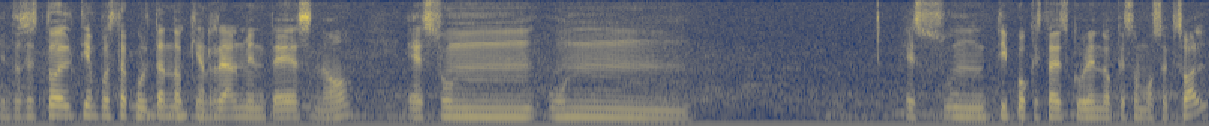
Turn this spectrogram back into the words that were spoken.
Entonces todo el tiempo está ocultando quién realmente es, ¿no? Es un, es un tipo que está descubriendo que es homosexual,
